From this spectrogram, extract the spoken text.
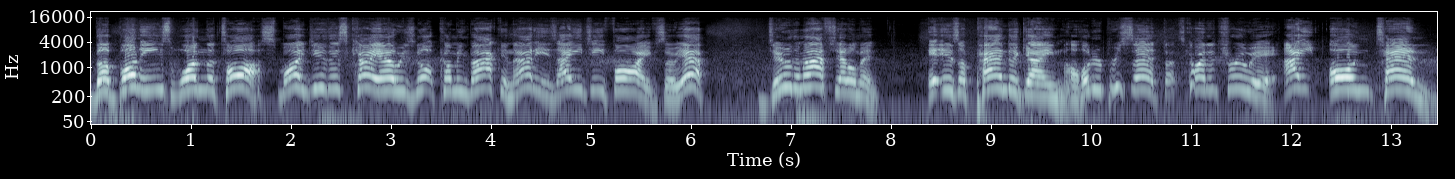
The Bunnies won the toss. Mind you, this KO is not coming back, and that is AG5. So, yeah, do the math, gentlemen. It is a panda game, 100%. That's kind of true here. 8 on 10.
